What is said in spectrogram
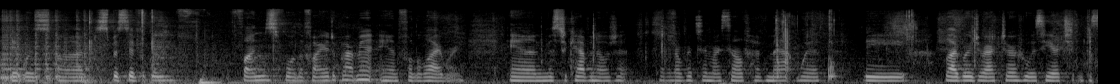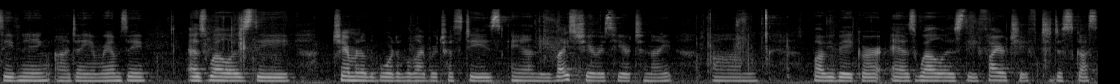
it was uh, specifically funds for the fire department and for the library. And Mr. Kazanovich Kazanovich and myself have met with the library director, who is here t- this evening, uh, Diane Ramsey, as well as the chairman of the board of the library trustees, and the vice chair is here tonight, um, Bobby Baker, as well as the fire chief, to discuss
